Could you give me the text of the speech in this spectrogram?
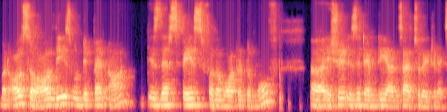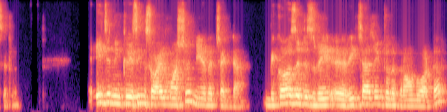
But also all these would depend on, is there space for the water to move? Uh, issue, is it empty, unsaturated, etc. Age in increasing soil moisture near the check dam. Because it is re uh, recharging to the groundwater,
